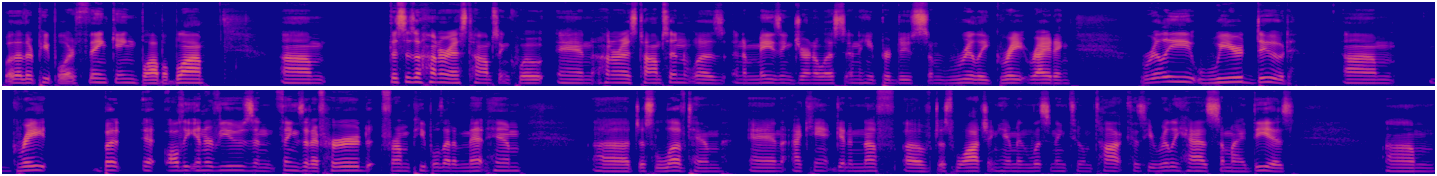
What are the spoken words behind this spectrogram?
what other people are thinking, blah, blah, blah. Um, this is a Hunter S. Thompson quote, and Hunter S. Thompson was an amazing journalist and he produced some really great writing. Really weird dude. Um, great, but uh, all the interviews and things that I've heard from people that have met him uh, just loved him and I can't get enough of just watching him and listening to him talk because he really has some ideas um,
